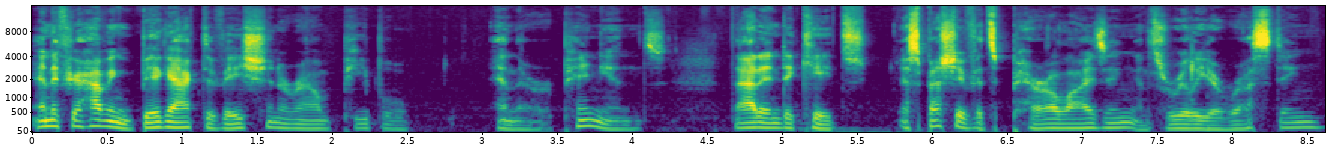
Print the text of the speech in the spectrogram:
And if you're having big activation around people and their opinions, that indicates, especially if it's paralyzing and it's really arresting,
